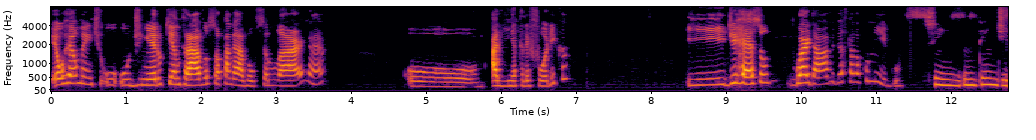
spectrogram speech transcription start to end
eu realmente, o, o dinheiro que entrava eu só pagava o celular, né? O, a linha telefônica. E de resto eu guardava e gastava comigo. Sim, entendi.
